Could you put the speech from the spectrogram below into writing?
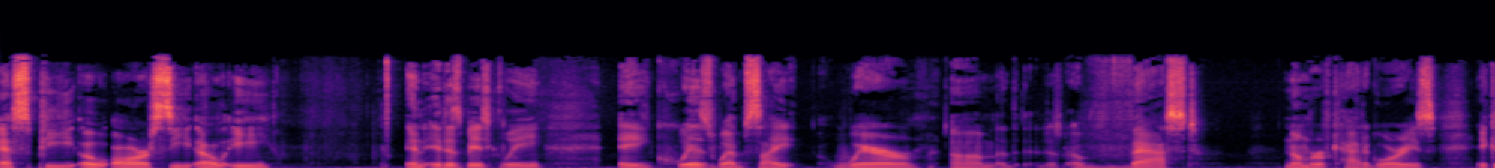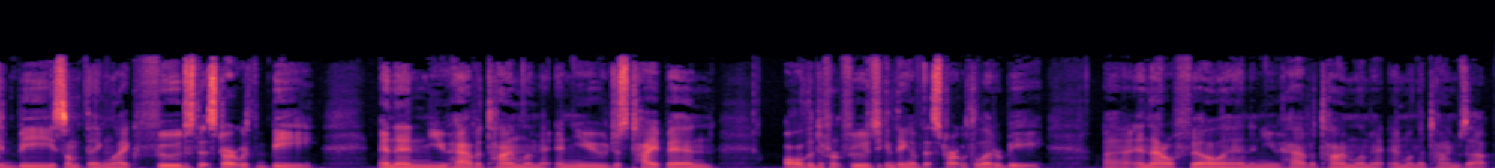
S P O R C L E, and it is basically a quiz website where um, a vast number of categories. It could be something like foods that start with B, and then you have a time limit, and you just type in all the different foods you can think of that start with the letter B, uh, and that'll fill in, and you have a time limit, and when the time's up,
